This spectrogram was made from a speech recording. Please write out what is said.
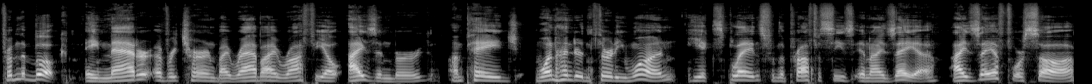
from the book A Matter of Return by Rabbi Raphael Eisenberg on page 131, he explains from the prophecies in Isaiah. Isaiah foresaw,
